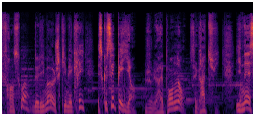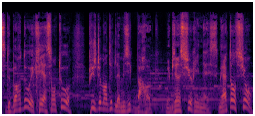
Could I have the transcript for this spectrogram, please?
François de Limoges qui m'écrit Est-ce que c'est payant? Je lui réponds non, c'est gratuit. Inès de Bordeaux écrit à son tour Puis-je demander de la musique baroque? Mais bien sûr, Inès, mais attention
